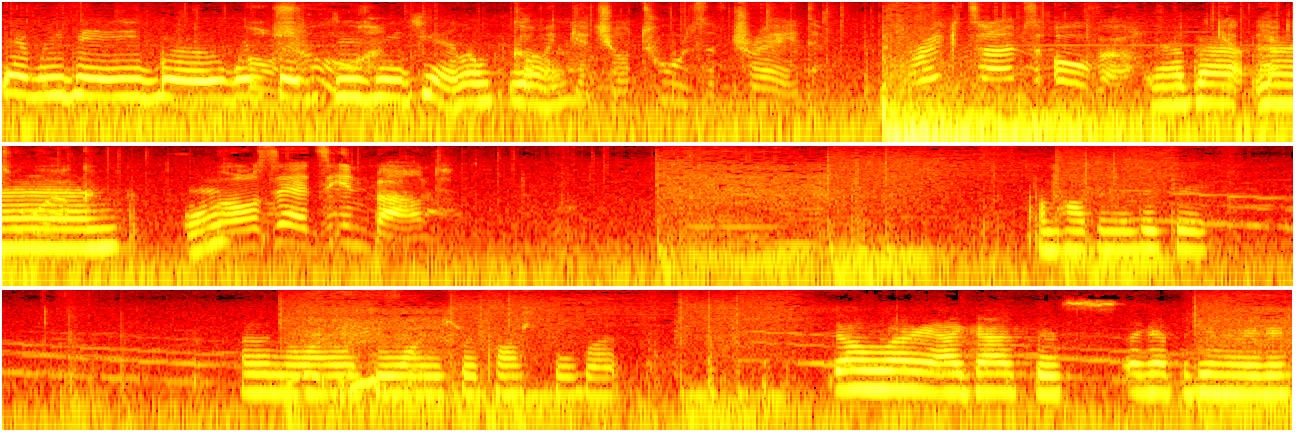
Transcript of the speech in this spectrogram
like I'm tired. Every day, bro, with the Disney Channel Come film. and get your tools of trade. Break time's over. Yeah, Get back to Batman. Yeah? More Zeds inbound. I'm hopping to victory. I don't know why I went the longest way possible, but Don't worry, I got this. I got the generator.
